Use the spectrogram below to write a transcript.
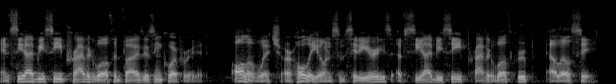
and CIBC Private Wealth Advisors Incorporated, all of which are wholly owned subsidiaries of CIBC Private Wealth Group, LLC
